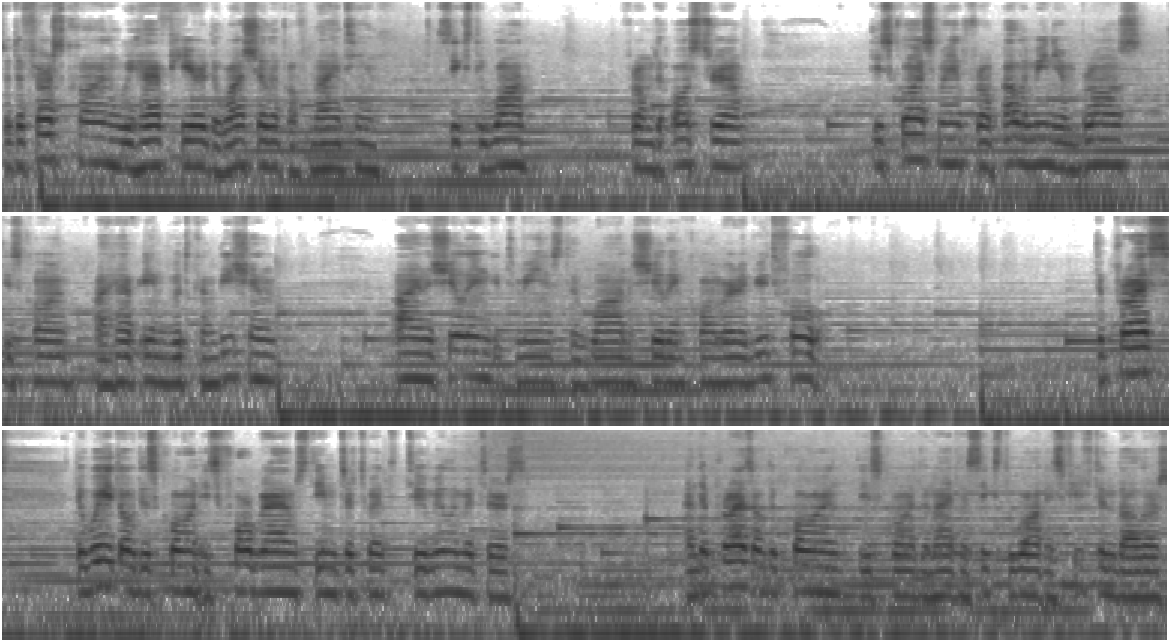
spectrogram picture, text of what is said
So the first coin we have here the one shilling of 1961 from the Austria. This coin is made from aluminium bronze this coin I have in good condition. Ein shilling, it means the one shilling coin, very beautiful. The price, the weight of this coin is 4 grams, diameter 22 millimeters. And the price of the coin, this coin, the 1961, is $15.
